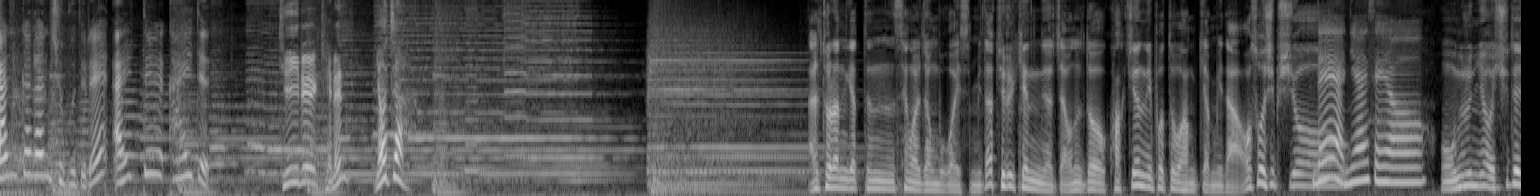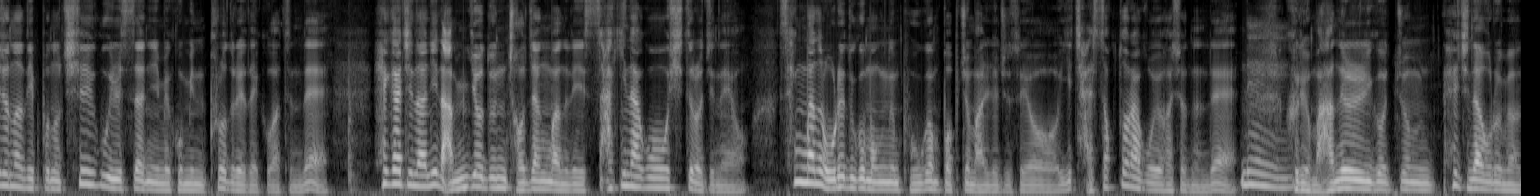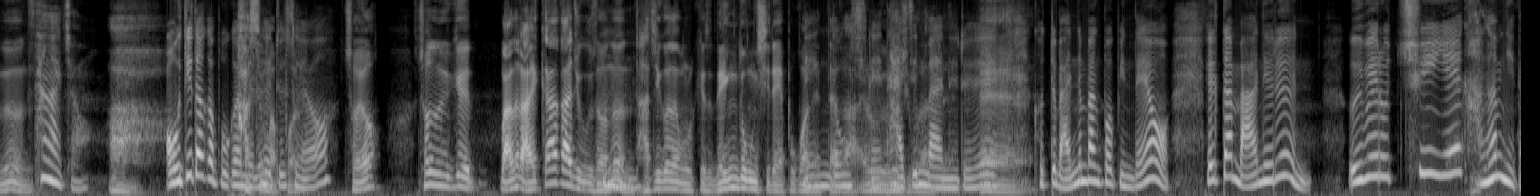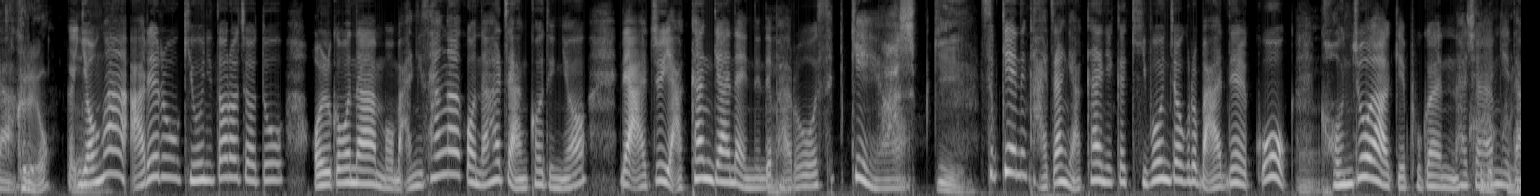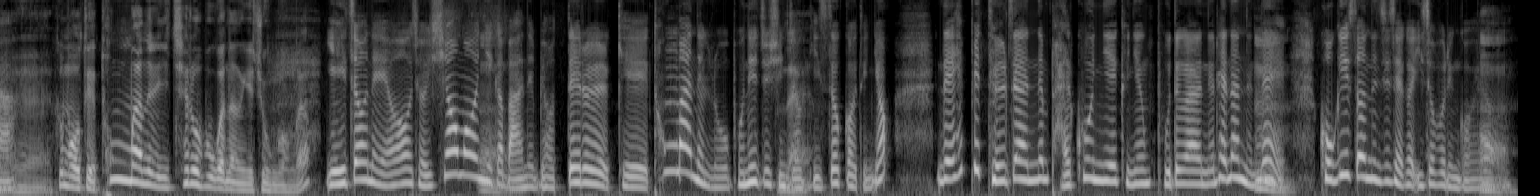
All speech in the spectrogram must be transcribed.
깐깐한 주부들의 알뜰 가이드. 뒤를 캐는 여자. 알토란 같은 생활 정보가 있습니다. 뒤를 캐는 여자 오늘도 곽지연 리포터와 함께합니다. 어서 오십시오. 네, 안녕하세요. 어, 오늘은요 휴대전화 뒷번호 7914님의 고민 풀어드려야 될 것 같은데 해가 지나니 남겨둔 저장 마늘이 싹이 나고 시들어지네요. 생마늘 오래 두고 먹는 보관법 좀 알려주세요. 이게 잘 썩더라고요 하셨는데 네. 그래요 마늘 이거 좀 해 지나고 그러면은 상하죠. 아 어디다가 보관을 해두세요? 저요? 저는 이게 마늘 아예 까가지고서는 음. 다지거나 뭐 이렇게 해서 냉동실에 보관했다가 냉동실에 다진 마늘을. 네. 그것도 맞는 방법인데요. 일단 마늘은 의외로 추위에 강합니다. 그래요? 그러니까 영하 아래로 기온이 떨어져도 얼거나 뭐 많이 상하거나 하지 않거든요. 근데 아주 약한 게 하나 있는데 바로 습기예요. 아, 습 기. 습기에는 가장 약하니까 기본적으로 마늘 꼭 음. 건조하게 보관하셔야 그렇군요. 합니다. 예. 그럼 어떻게 통마늘 이 채로 보관하는 게 좋은 건가요? 예전에요, 저희 시어머니가 어. 마늘 몇 대를 이렇게 통마늘로 보내주신 네. 적이 있었거든요. 근데 햇빛 들지 않는 발코니에 그냥 보관을 해놨는데 음. 거기 있었는지 제가 잊어버린 거예요. 어.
